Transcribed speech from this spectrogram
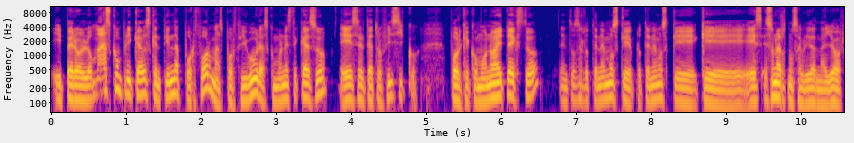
Y pero lo más complicado es que entienda por formas, por figuras, como en este caso es el teatro físico, porque como no hay texto, entonces lo tenemos que, lo tenemos que, que es, es una responsabilidad mayor.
